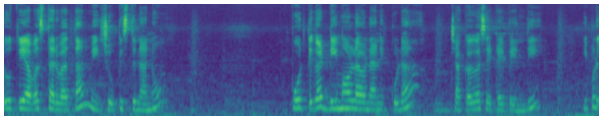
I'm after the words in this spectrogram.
టూ త్రీ అవర్స్ తర్వాత మీకు చూపిస్తున్నాను. పూర్తిగా డిమౌల్డ్ అవ్వడానికి కూడా చక్కగా సెట్ అయిపోయింది. ఇప్పుడు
